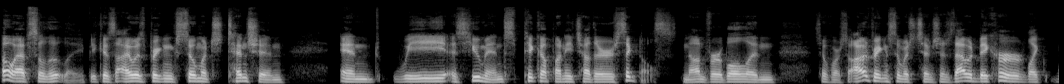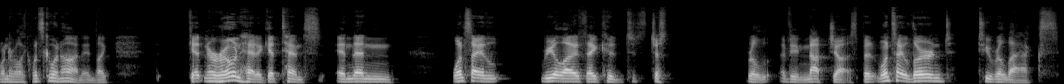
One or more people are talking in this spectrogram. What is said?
Oh, absolutely. Because I was bringing so much tension and we as humans pick up on each other's signals, nonverbal and so forth. So I was bringing so much tension that would make her like wonder like what's going on and like get in her own head and get tense. And then once I realized I could just, just I mean, not just, but once I learned to relax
